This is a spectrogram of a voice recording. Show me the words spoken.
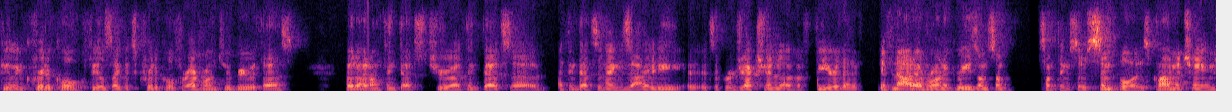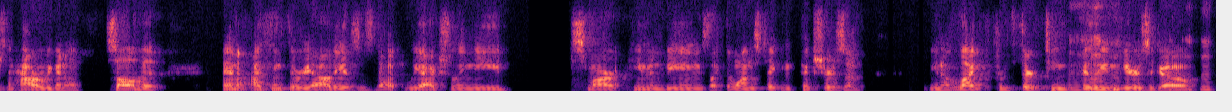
feeling critical feels like it's critical for everyone to agree with us but I don't think that's true. I think that's a, I think that's an anxiety. It's a projection of a fear that if, if not everyone agrees on some something so simple as climate change, then how are we going to solve it? And I think the reality is is that we actually need smart human beings like the ones taking pictures of, you know, light from 13 mm-hmm. years ago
